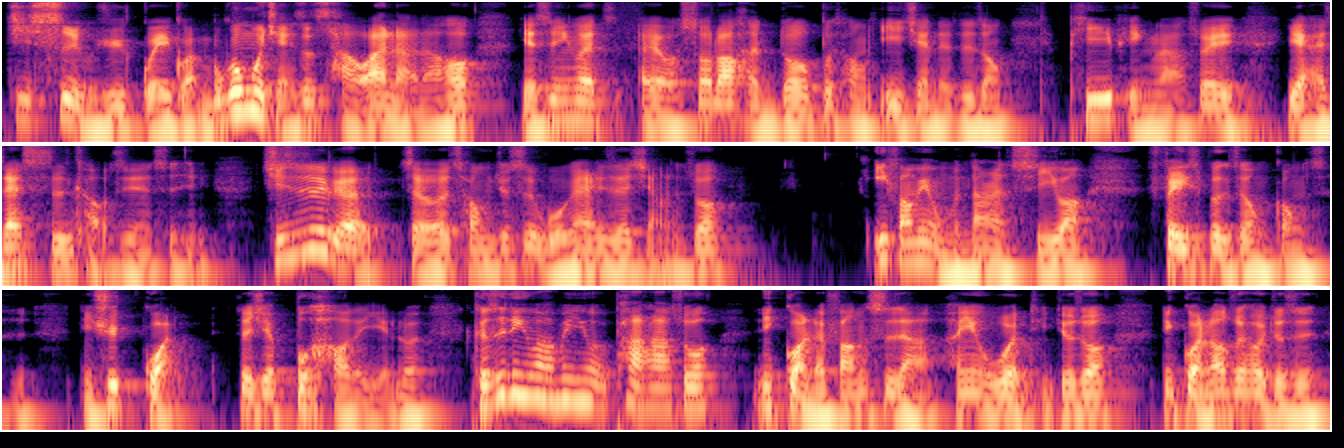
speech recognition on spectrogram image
去试图去规管，不过目前是草案了，然后也是因为还有受到很多不同意见的这种批评啦，所以也还在思考这件事情。其实这个折冲就是我刚才一直在讲的说。一方面，我们当然希望 Facebook 这种公司，你去管这些不好的言论，可是另外一方面又怕他说你管的方式啊很有问题，就是说你管到最后就是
